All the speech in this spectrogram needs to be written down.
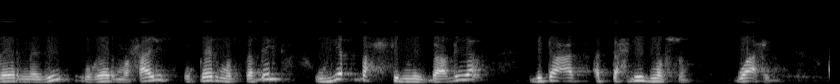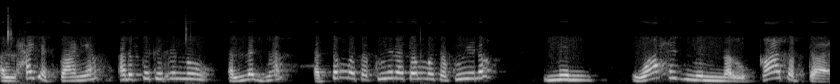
غير نزيه وغير محايد وغير مستقل ويقدح في المصداقية بتاعة التحقيق نفسه. واحد. الحاجة الثانية أنا أفتكر إنه اللجنة تم تكوينها تم تكوينها من واحد من القادة بتاع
